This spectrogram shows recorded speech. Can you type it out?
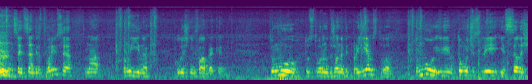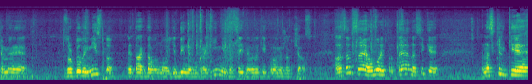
е, цей центр створився на руїнах колишньої фабрики. Тому тут створено державне підприємство, тому і в тому числі і селища ми зробили місто не так давно, єдине в Україні за цей невеликий проміжок часу. Але це все говорить про те, наскільки, наскільки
